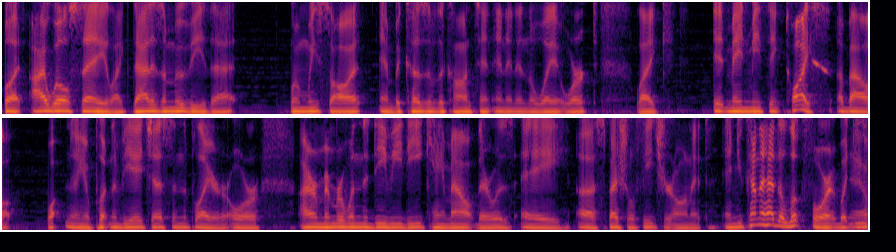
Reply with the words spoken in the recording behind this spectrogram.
but I will say, like, that is a movie that when we saw it, and because of the content in it and the way it worked, like, it made me think twice about what you know putting a VHS in the player. Or I remember when the DVD came out, there was a, a special feature on it, and you kind of had to look for it. But you,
